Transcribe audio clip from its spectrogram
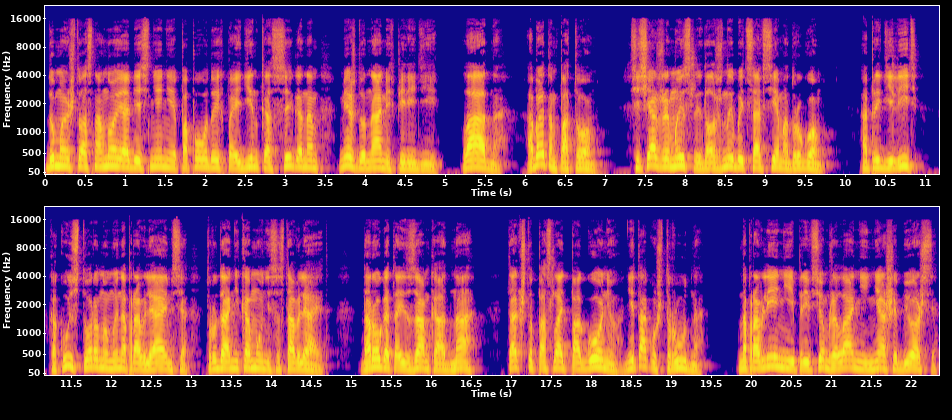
Думаю, что основное объяснение по поводу их поединка с Игоном между нами впереди. Ладно, об этом потом. Сейчас же мысли должны быть совсем о другом. Определить, в какую сторону мы направляемся, труда никому не составляет. Дорога-то из замка одна, так что послать погоню не так уж трудно. В направлении при всем желании не ошибешься.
